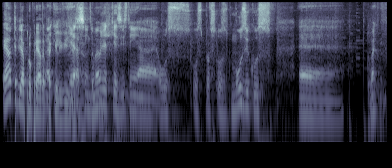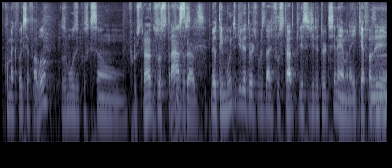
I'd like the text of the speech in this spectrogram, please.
é a trilha apropriada para aquele vídeo. é assim, do mesmo jeito que existem ah, os, os, os músicos. é, como, é, que- como é que foi que você falou? Os músicos que são Frustrados? frustrados. Frustrados. Meu, tem muito diretor de publicidade frustrado que queria ser diretor de cinema, né? E quer fazer,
